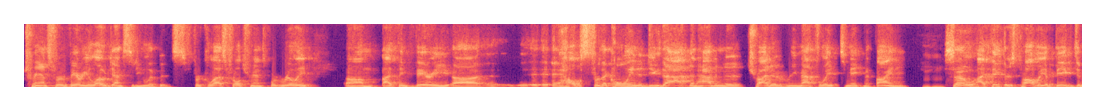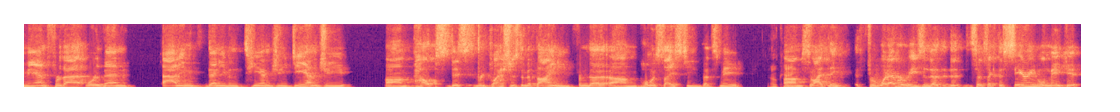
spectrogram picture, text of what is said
transfer, very low density lipids for cholesterol transport. Really, um, I think very uh, it, it, helps for the choline to do that than having to try to remethylate to make methionine. Mm-hmm. So I think there's probably a big demand for that. Where then adding then even TMG, DMG um, helps this replenishes the methionine from the um, homocysteine that's made. Okay. Um, so I think for whatever reason, the, the, so it's like the serine will make it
